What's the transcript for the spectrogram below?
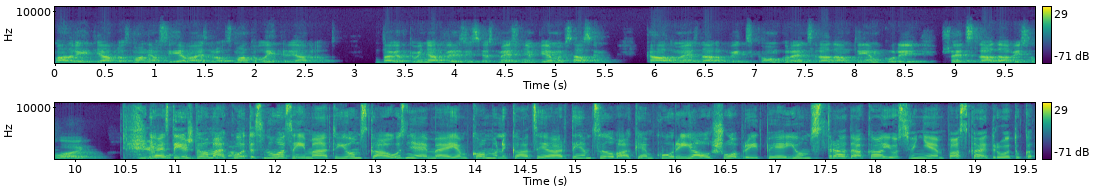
Man rīt jābrauc, man jau sieva aizbrauc, man tūlīt ir jābrauc. Un tagad, kad viņi atgriezīsies, mēs viņiem piemaksāsim. Kādu mēs darba vidas konkurenci radām tiem, kuri šeit strādā visu laiku? Ja es tieši domāju, ko tas nozīmētu jums kā uzņēmējam komunikācijā ar tiem cilvēkiem, kuri jau šobrīd pie jums strādā, kā jūs viņiem paskaidrotu, ka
